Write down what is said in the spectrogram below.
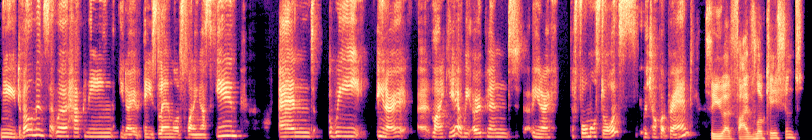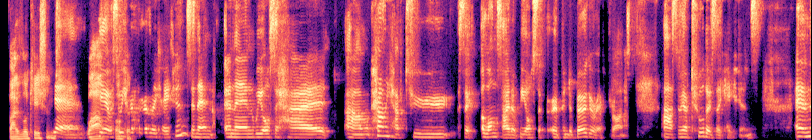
new developments that were happening, you know, these landlords wanting us in. And we, you know, like, yeah, we opened, you know, four more stores, the chocolate brand. So you had five locations? Five locations? Yeah. Wow. Yeah. So okay. we had five locations. And then and then we also had um, currently have two. So alongside it, we also opened a burger restaurant. Uh, so we have two of those locations. And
